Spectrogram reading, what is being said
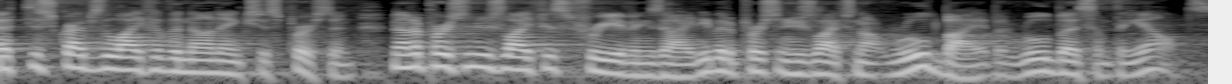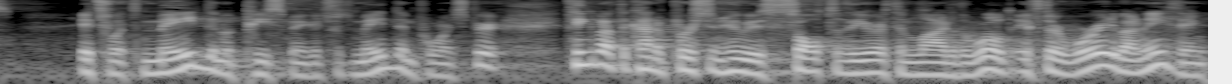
That describes the life of a non anxious person. Not a person whose life is free of anxiety, but a person whose life's not ruled by it, but ruled by something else. It's what's made them a peacemaker. It's what's made them poor in spirit. Think about the kind of person who is salt of the earth and light of the world. If they're worried about anything,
